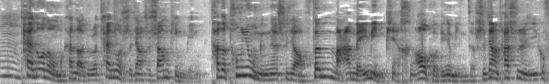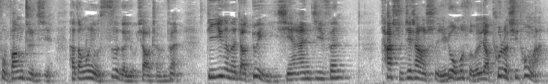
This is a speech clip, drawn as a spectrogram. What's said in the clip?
嗯，泰诺呢？我们看到就是说，泰诺实际上是商品名，它的通用名呢是叫芬麻美敏片，很拗口的一个名字。实际上它是一个复方制剂，它当中有四个有效成分。第一个呢叫对乙酰氨基酚，它实际上是也就我们所谓的叫扑热息痛啊，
